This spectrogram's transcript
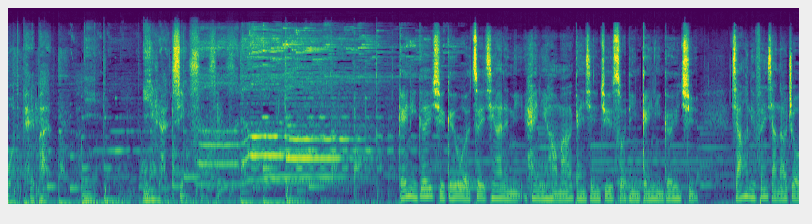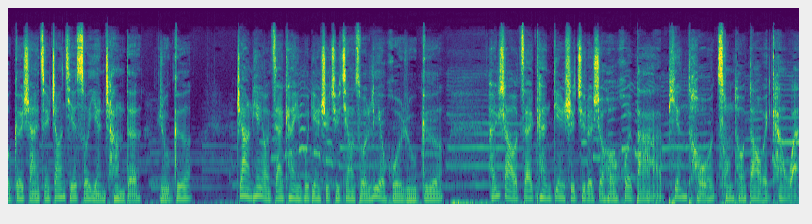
我的陪伴，你依然幸福。给你歌一曲，给我最亲爱的你。嘿，你好吗？感谢你继续锁定《给你歌一曲》，想和你分享到这首歌是来自张杰所演唱的《如歌》。这两天有在看一部电视剧，叫做《烈火如歌》。很少在看电视剧的时候会把片头从头到尾看完，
